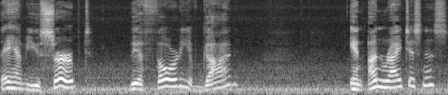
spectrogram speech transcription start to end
They have usurped the authority of God in unrighteousness.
